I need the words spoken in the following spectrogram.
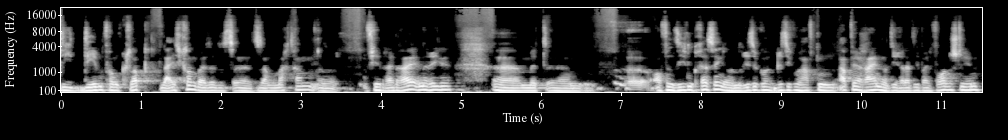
die dem vom Klopp gleichkommt, weil sie das äh, zusammen gemacht haben. Also 4-3-3 in der Regel, äh, mit ähm, äh, offensiven Pressing und Risiko, risikohaften Abwehrreihen, also die relativ weit vorne stehen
